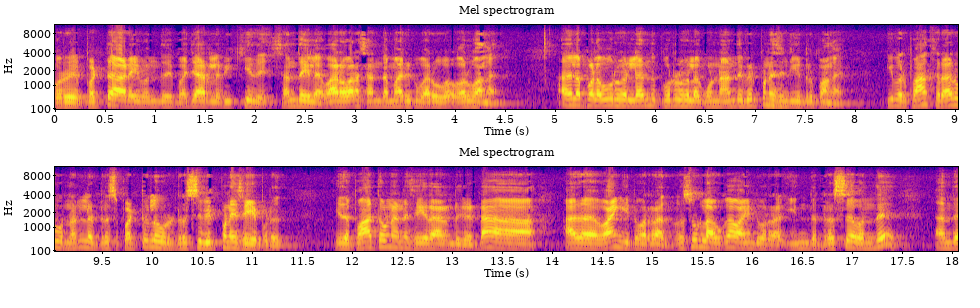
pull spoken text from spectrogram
ஒரு பட்டு ஆடை வந்து பஜாரில் விற்கிது சந்தையில் வார வாரம் சந்தை மாதிரி வரு வருவாங்க. அதில் பல ஊர்கள்லேருந்து பொருள்களை கொண்டாந்து விற்பனை செஞ்சுக்கிட்டு இருப்பாங்க. இவர் பார்க்குறாரு ஒரு நல்ல ட்ரெஸ் பட்டில் ஒரு ட்ரெஸ்ஸு விற்பனை செய்யப்படுது. இதை பார்த்தோன்னே என்ன செய்கிறாருன்னு கேட்டால் அதை வாங்கிட்டு வர்றார். ரசூல்லாவுக்காக வாங்கிட்டு வர்றார். இந்த ட்ரெஸ்ஸை வந்து அந்த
